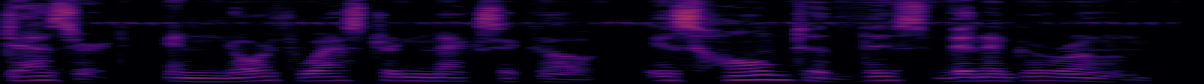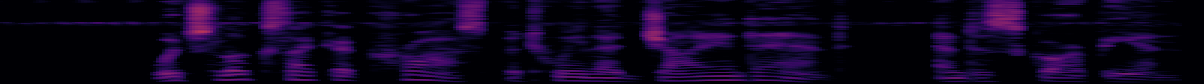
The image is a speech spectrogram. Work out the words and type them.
Desert in northwestern Mexico is home to this vinegaroon, which looks like a cross between a giant ant and a scorpion.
